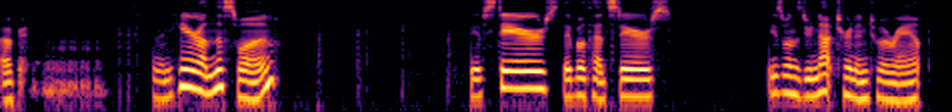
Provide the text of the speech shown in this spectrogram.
Okay. And then here on this one, we have stairs. They both had stairs. These ones do not turn into a ramp.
